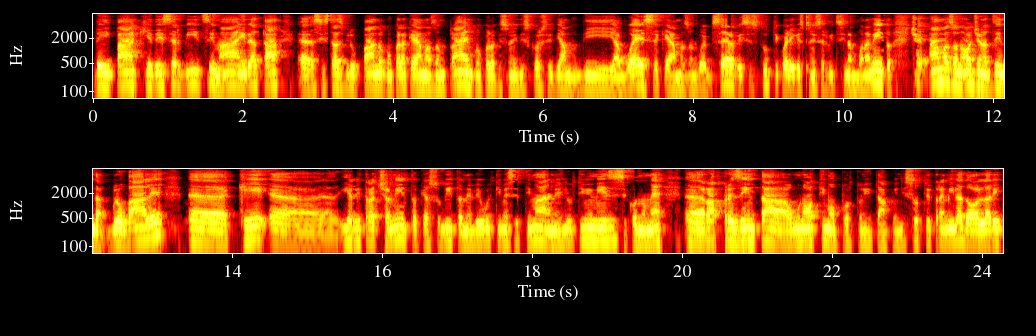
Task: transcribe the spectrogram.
dei pacchi e dei servizi, ma in realtà eh, si sta sviluppando con quella che è Amazon Prime, con quello che sono i discorsi di, di AWS, che è Amazon Web Services, tutti quelli che sono i servizi in abbonamento. Cioè Amazon oggi è un'azienda globale eh, che eh, il ritracciamento che ha subito nelle ultime settimane, negli ultimi mesi, secondo me eh, rappresenta un'ottima opportunità. Quindi sotto i 3.000 dollari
